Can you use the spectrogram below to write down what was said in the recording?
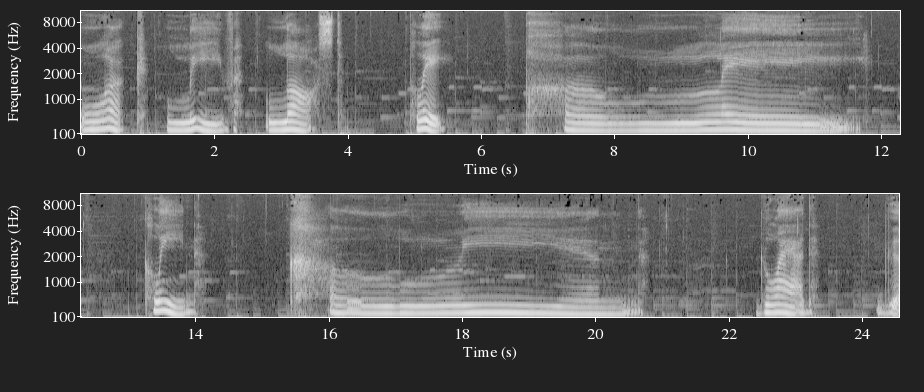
Look. Leave. Lost. Play. Play clean. Clean. Glad. Glad.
